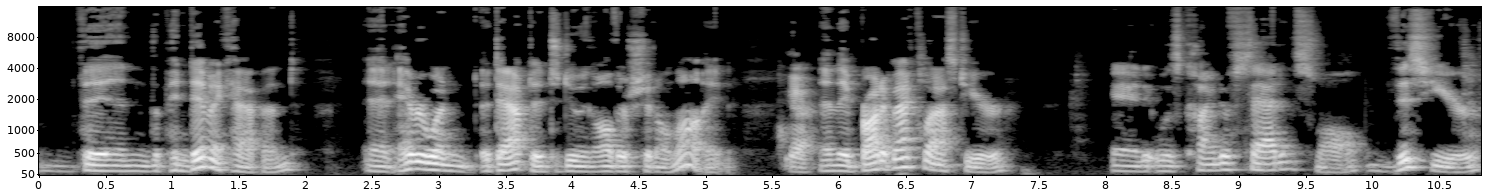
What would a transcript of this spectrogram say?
then the pandemic happened and everyone adapted to doing all their shit online. Yeah. and they brought it back last year and it was kind of sad and small. This year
